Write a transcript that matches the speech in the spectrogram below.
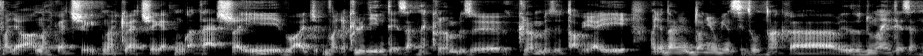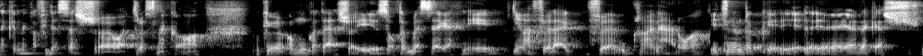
vagy a nagykövetség, nagykövetségek munkatársai, vagy, vagy a külügyi intézetnek különböző, különböző tagjai, vagy a Danube Institute-nak, a Duna Intézetnek, ennek a Fideszes agytrösznek a, a munkatársai szoktak beszélgetni, nyilván főleg, főleg Ukrajnáról. Itt nem tök érdekes,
